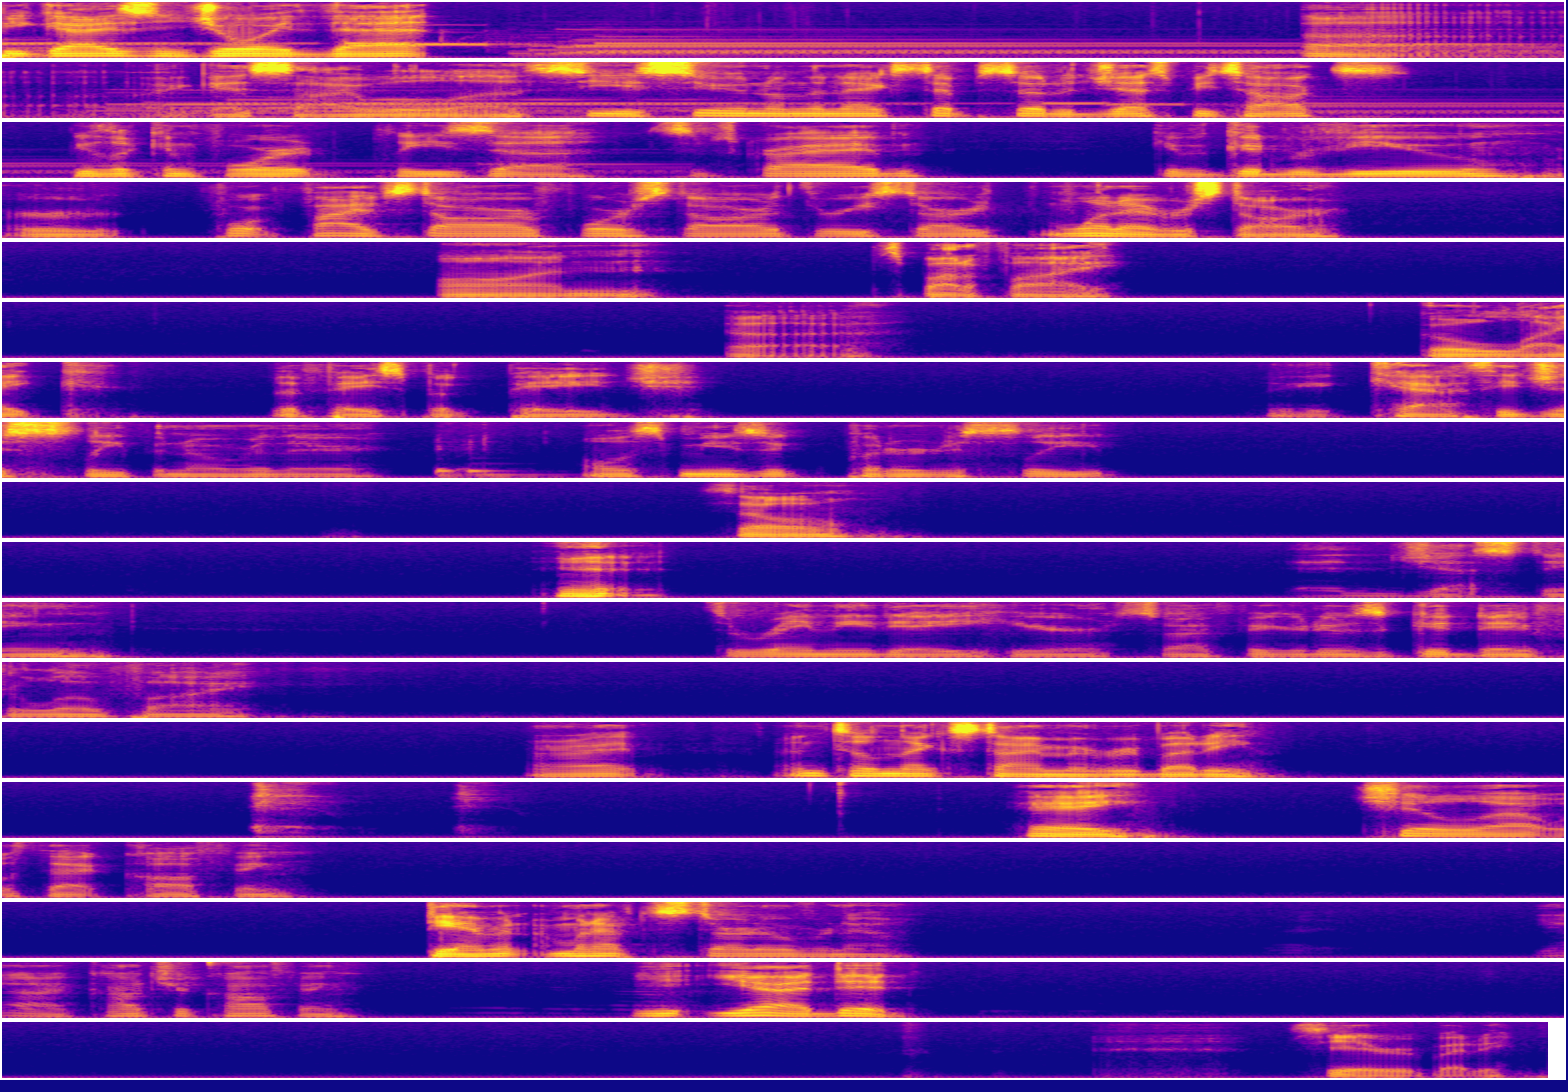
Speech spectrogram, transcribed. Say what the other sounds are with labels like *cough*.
hope you guys enjoyed that. Uh, I guess I will uh, see you soon on the next episode of Jesby Talks. Be looking for it. Please uh, subscribe, give a good review, or four, five star, four star, three star, whatever star on Spotify. Uh, go like the Facebook page. Look at Kathy just sleeping over there. All this music put her to sleep. So, *laughs* adjusting. It's a rainy day here, so I figured it was a good day for lo-fi. All right. Until next time, everybody. Hey, chill out with that coughing. Damn it, I'm to have to start over now. Yeah, I caught you coughing. Y- yeah, I did. See everybody.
